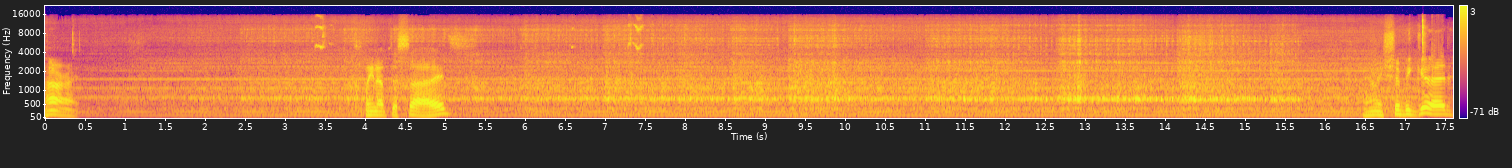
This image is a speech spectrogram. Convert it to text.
All right. Clean up the sides. And we should be good.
